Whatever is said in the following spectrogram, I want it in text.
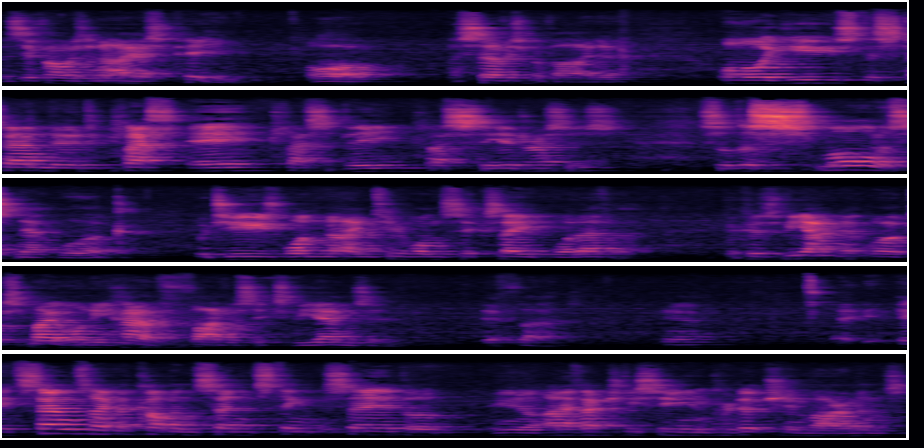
as if I was an ISP or a service provider, or use the standard Class A, Class B, Class C addresses. So the smallest network would use 192.168, whatever, because vApp networks might only have five or six VMs in, if that. Yeah. It sounds like a common sense thing to say, but you know, I've actually seen in production environments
